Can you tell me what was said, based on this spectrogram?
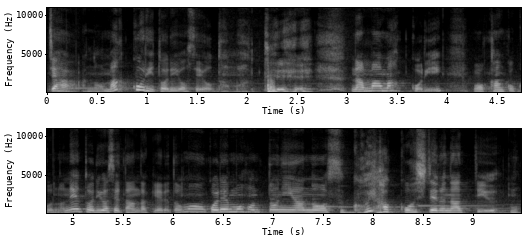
じゃああのマッコリ取り寄せようと思って生マッコリを韓国のね取り寄せたんだけれどもこれも本当にあのすごい発酵してるなっていうもう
